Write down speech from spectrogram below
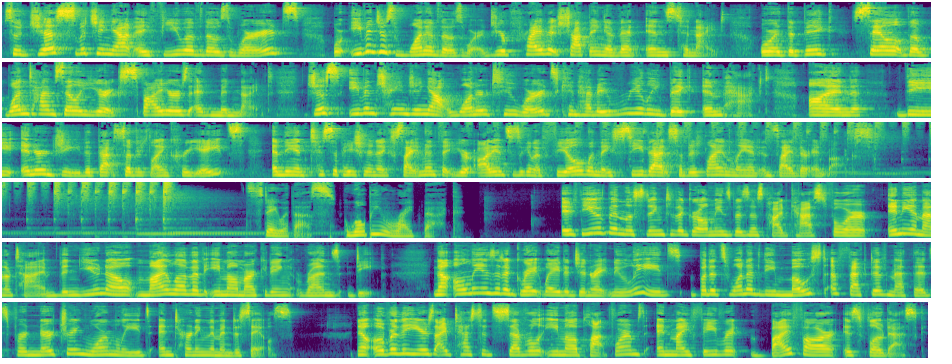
So just switching out a few of those words, or even just one of those words, your private shopping event ends tonight, or the big sale, the one time sale a year expires at midnight. Just even changing out one or two words can have a really big impact on the energy that that subject line creates and the anticipation and excitement that your audience is going to feel when they see that subject line land inside their inbox. Stay with us. We'll be right back. If you have been listening to the Girl Means Business podcast for any amount of time, then you know my love of email marketing runs deep. Not only is it a great way to generate new leads, but it's one of the most effective methods for nurturing warm leads and turning them into sales. Now, over the years, I've tested several email platforms, and my favorite by far is Flodesk.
